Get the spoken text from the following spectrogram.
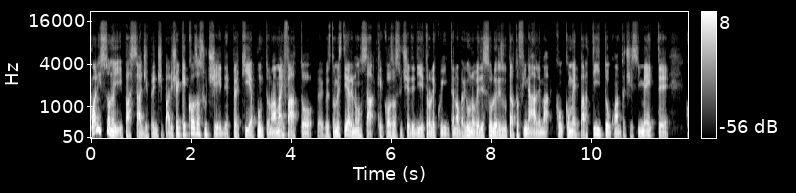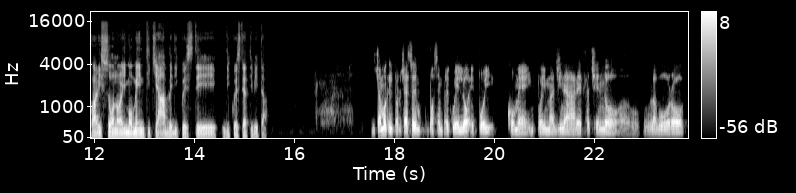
quali sono i passaggi principali? Cioè, che cosa succede per chi appunto non ha mai fatto eh, questo mestiere, non sa che cosa succede dietro le quinte, no? Perché uno vede solo il risultato finale, ma co- com'è partito, quanto ci si mette, quali sono i momenti chiave di, questi, di queste attività? Diciamo che il processo è un po' sempre quello e poi, come puoi immaginare, facendo uh, un lavoro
